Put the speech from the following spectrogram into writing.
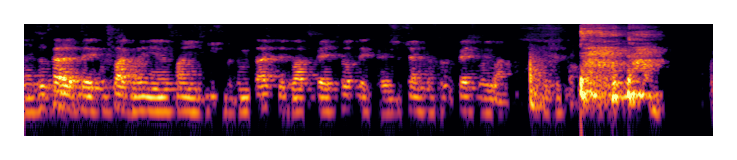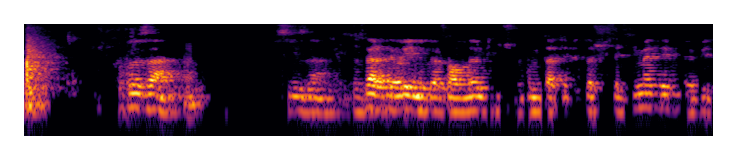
Е, Затвердити кушлак на лінії останньої технічної документації 25 сотих, е, Шевченка 45 Слоїван. Хто за? Всі за. Затвердити аварійну класову на технічну документацію 567 метрів, під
